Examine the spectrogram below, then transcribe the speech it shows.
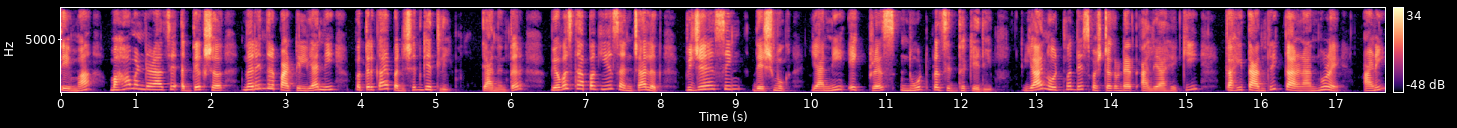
तेव्हा महामंडळाचे अध्यक्ष नरेंद्र पाटील यांनी पत्रकार परिषद घेतली. त्यानंतर व्यवस्थापकीय संचालक विजयसिंग देशमुख यांनी एक प्रेस नोट प्रसिद्ध केली. या नोटमध्ये स्पष्ट करण्यात आले आहे की काही तांत्रिक कारणांमुळे आणि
